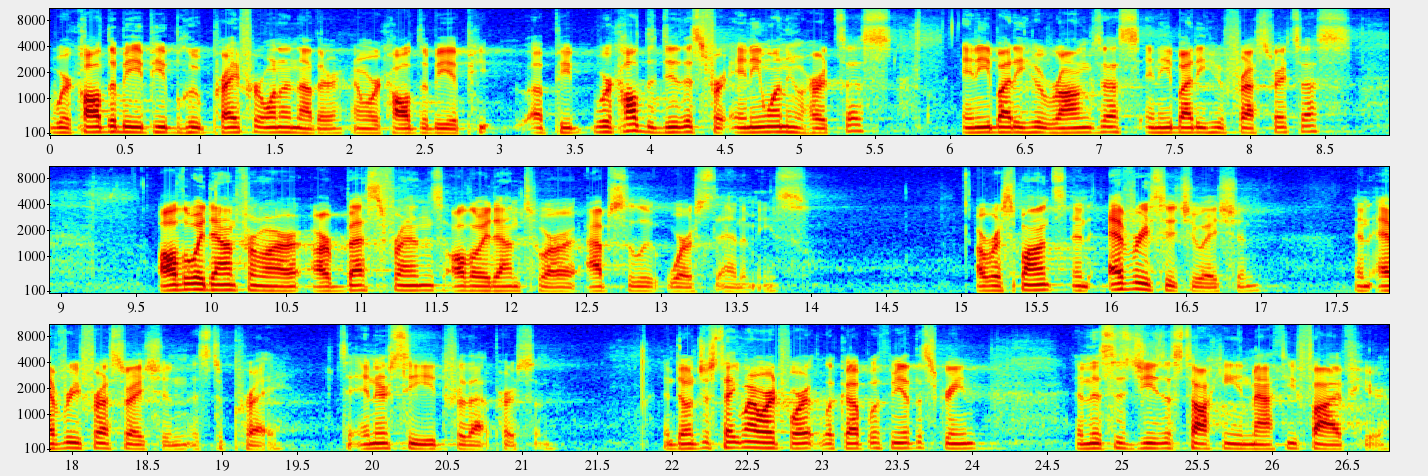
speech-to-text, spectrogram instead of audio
We're called to be people who pray for one another, and we're called to be a, a pe- we're called to do this for anyone who hurts us, anybody who wrongs us, anybody who frustrates us, all the way down from our, our best friends, all the way down to our absolute worst enemies. Our response in every situation and every frustration is to pray, to intercede for that person. And don't just take my word for it, look up with me at the screen. And this is Jesus talking in Matthew 5 here.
